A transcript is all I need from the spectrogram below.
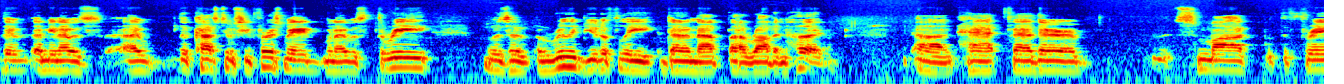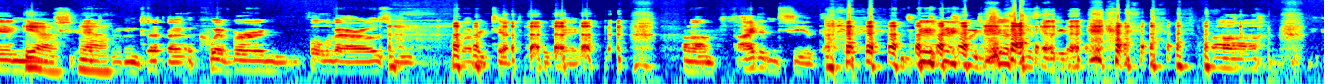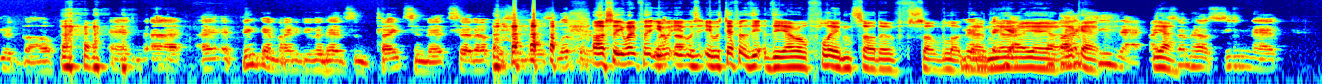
they, I mean, I was I the costume she first made when I was three was a, a really beautifully done up uh, Robin Hood uh, hat, feather, smock with the fringe, Yeah, yeah. and uh, a quiver and full of arrows and rubber tipped. Okay. Um, I didn't see it that way. were just as. Uh, good bow. And uh, I, I think I might have even had some tights in that set up with some little slippers. Oh, so you went for you, it was it was definitely the, the Errol Flynn sort of sort of look. Man, Then. Yeah, yeah, yeah. I've Okay. seen that. I've Yeah. somehow seen that.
